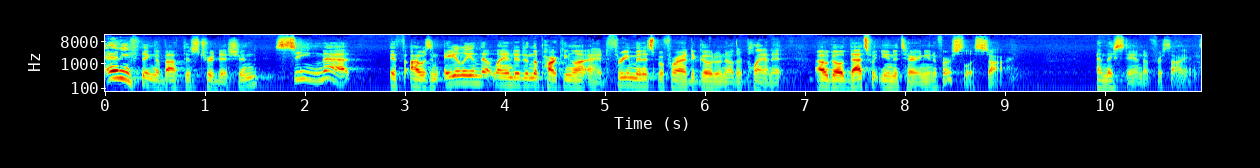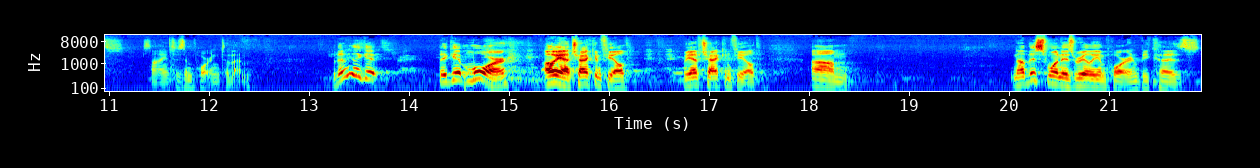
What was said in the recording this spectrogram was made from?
anything about this tradition, seeing that, if I was an alien that landed in the parking lot, I had three minutes before I had to go to another planet, I would go, that's what Unitarian Universalists are. And they stand up for science. Science is important to them. But then they get, they get more. Oh, yeah, track and field. We have track and field. Um, now, this one is really important because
